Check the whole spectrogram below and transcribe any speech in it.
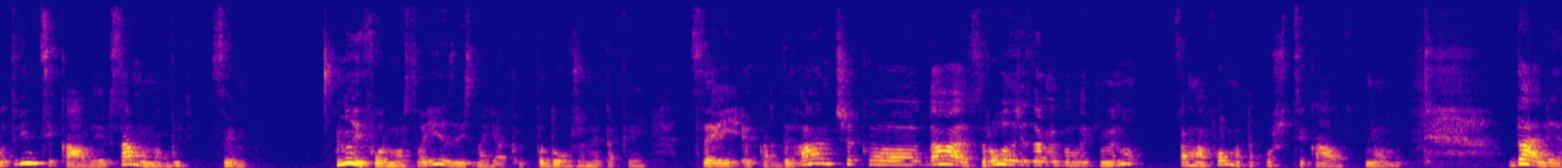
от він цікавий, саме, мабуть, цим. Ну і формою своєю, звісно, як подовжений такий цей кардиганчик, е, да, з розрізами великими. Ну, сама форма також цікава в ньому. Далі,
